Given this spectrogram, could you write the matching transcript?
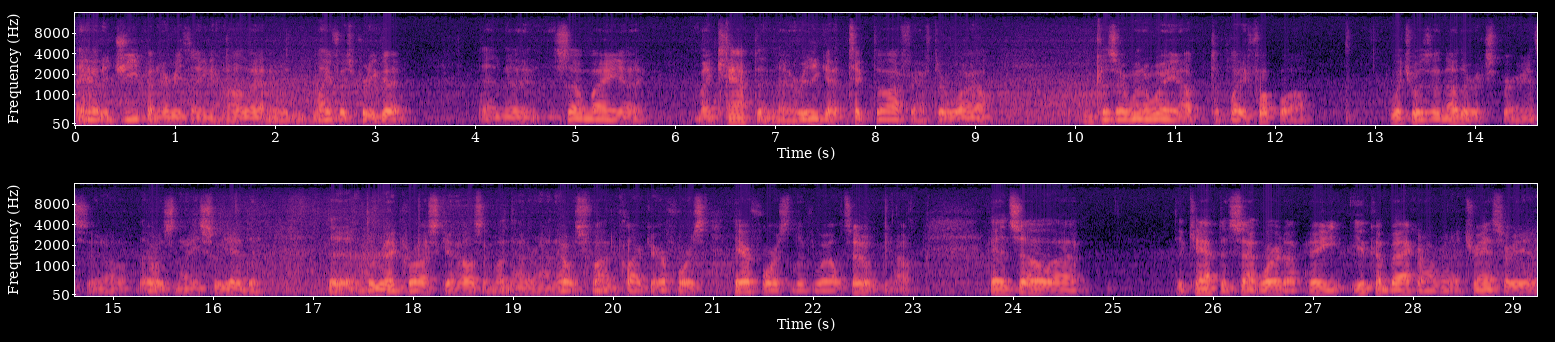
I had a jeep and everything and all that, and was, life was pretty good. And uh, so my uh, my captain uh, really got ticked off after a while because I went away up to play football, which was another experience. You know, that was nice. We had the the, the Red Cross gals and whatnot around. That was fun. Clark Air Force. Air Force lived well too. You know, and so. Uh, the captain sent word up, hey, you come back or I'm gonna transfer you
